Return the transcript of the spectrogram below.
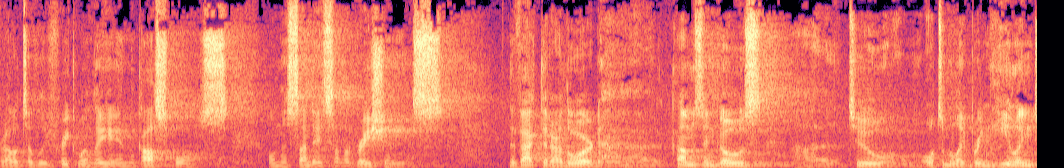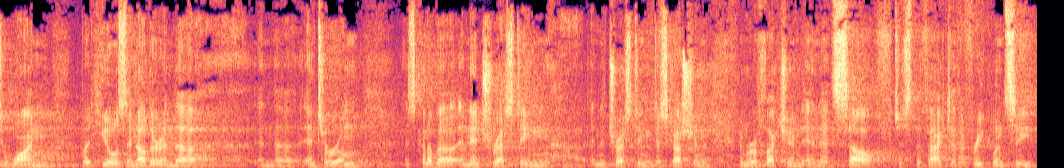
relatively frequently in the Gospels on the Sunday celebrations. The fact that our Lord uh, comes and goes uh, to ultimately bring healing to one, but heals another in the, in the interim is kind of a, an, interesting, uh, an interesting discussion and reflection in itself. Just the fact of the frequency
